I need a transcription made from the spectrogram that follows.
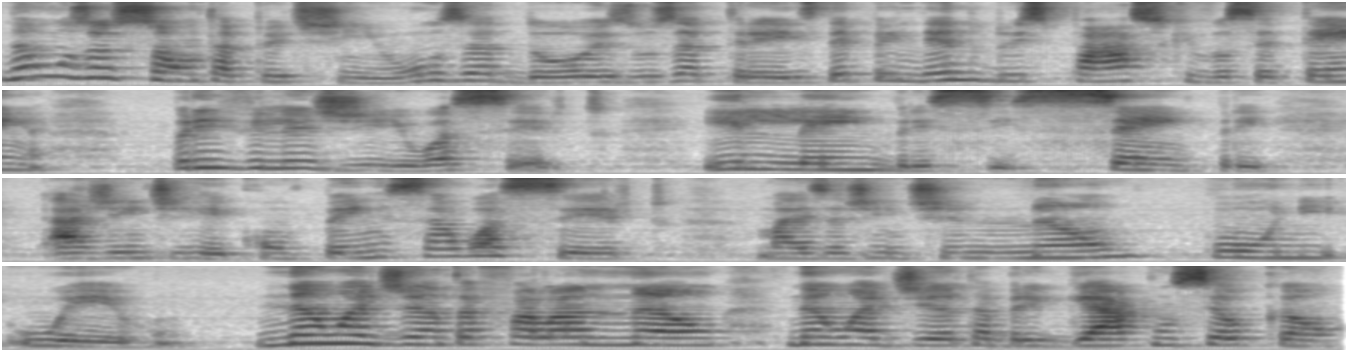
Não usa só um tapetinho, usa dois, usa três, dependendo do espaço que você tenha, privilegie o acerto. E lembre-se sempre, a gente recompensa o acerto, mas a gente não pune o erro. Não adianta falar não, não adianta brigar com seu cão.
